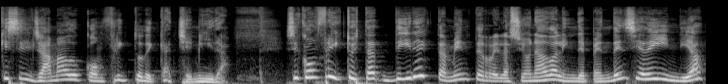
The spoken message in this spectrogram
que es el llamado conflicto de Cachemira. Ese conflicto está directamente relacionado a la independencia de India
